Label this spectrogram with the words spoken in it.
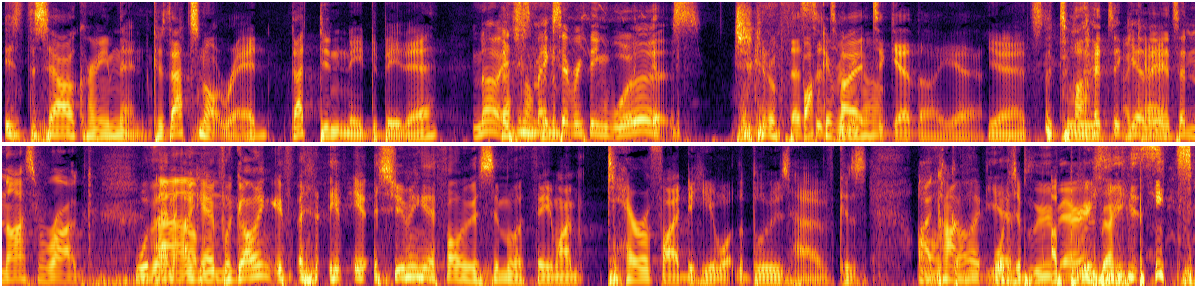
is the sour cream then? Because that's not red. That didn't need to be there. No, it just makes gonna- everything worse. Just gonna That's fuck to everything tie it up. together, yeah. Yeah, it's the Tie glue. it together. Okay. It's a nice rug. Well then, okay. If Um, we're going, if, if, if assuming they're following a similar theme, I'm terrified to hear what the Blues have because I Oh, can't. God, yeah, is it, a blueberries. blueberry pizza?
